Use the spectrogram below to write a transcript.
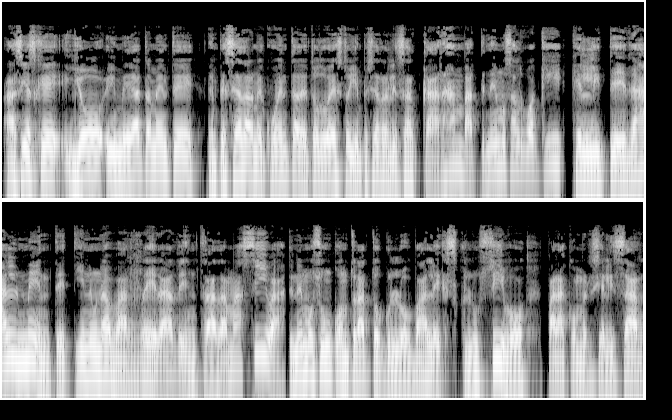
Así es que yo inmediatamente empecé a darme cuenta de todo esto y empecé a realizar, caramba, tenemos algo aquí que literalmente tiene una barrera de entrada masiva. Tenemos un contrato global exclusivo para comercializar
